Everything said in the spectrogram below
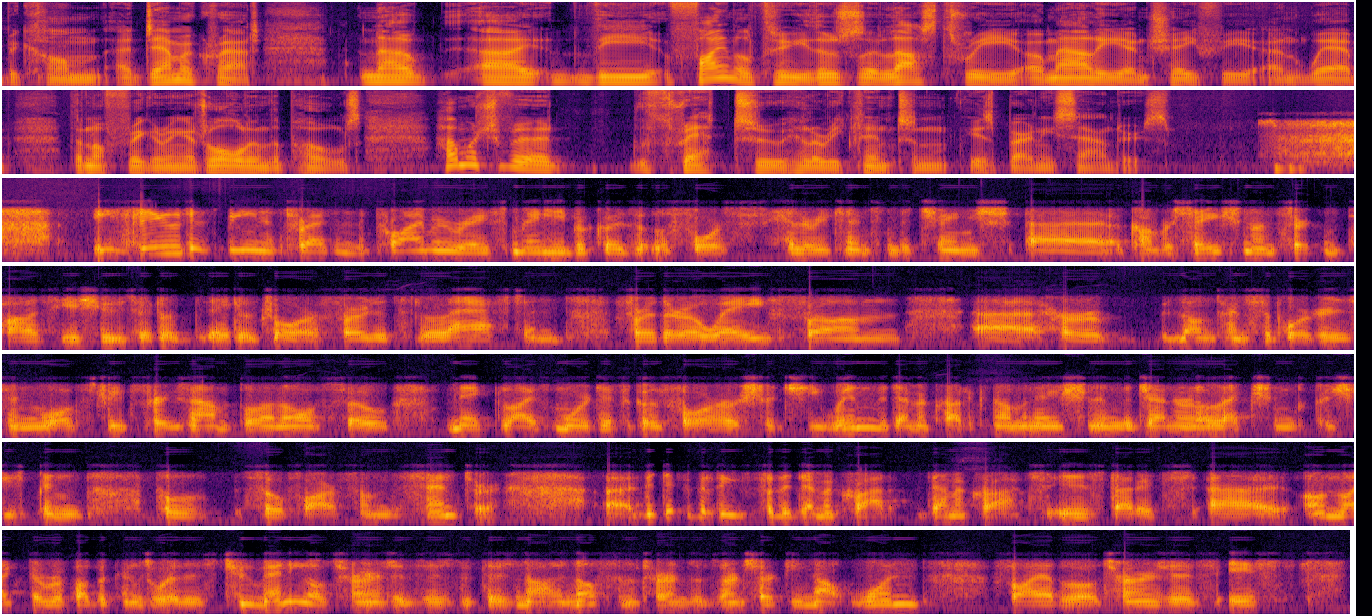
become a Democrat. Now, the final three, those last three, O'Malley and Chafee and Webb, they're not figuring at all in the polls. How much of a threat to Hillary Clinton is Bernie Sanders? Viewed as being a threat in the primary race mainly because it will force Hillary Clinton to change uh, conversation on certain policy issues. It'll, it'll draw her further to the left and further away from uh, her longtime supporters in Wall Street, for example, and also make life more difficult for her should she win the Democratic nomination in the general election because she's been pulled so far from the centre. Uh, the difficulty for the Democrat Democrats is that it's uh, unlike the Republicans, where there's too many alternatives, is that there's not enough alternatives, and certainly not one viable alternative if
